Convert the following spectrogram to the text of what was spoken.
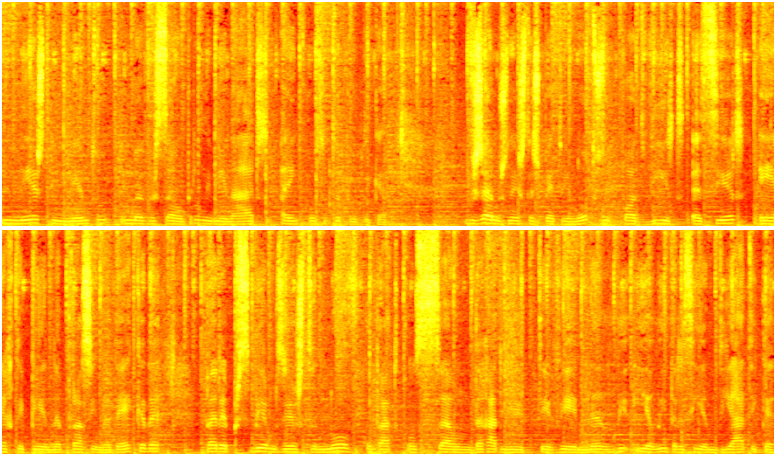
neste momento uma versão preliminar em consulta pública. Vejamos neste aspecto e noutros o que pode vir a ser a RTP na próxima década para percebermos este novo contrato de concessão da Rádio e TV e a literacia mediática.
